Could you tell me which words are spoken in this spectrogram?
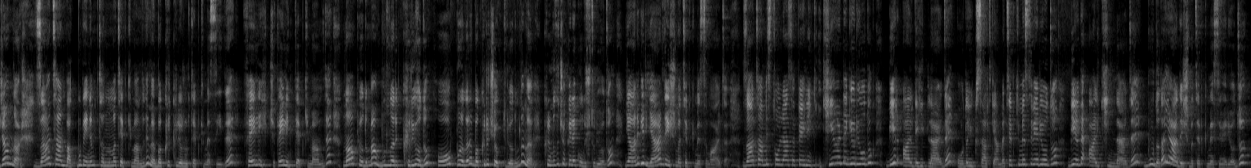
Canlar zaten bak bu benim tanınma tepkimemdi değil mi? Bakır klorür tepkimesiydi. Failing, failing tepkimemdi. Ne yapıyordum ben? Bunları kırıyordum. Hop buralara bakırı çöktürüyordum değil mi? Kırmızı çökelek oluşturuyordum. Yani bir yer değiştirme tepkimesi vardı. Zaten biz tolerans ve iki yerde görüyorduk. Bir aldehitlerde orada yükseltgenme tepkimesi veriyordu. Bir de alkinlerde burada da yer değiştirme tepkimesi veriyordu.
